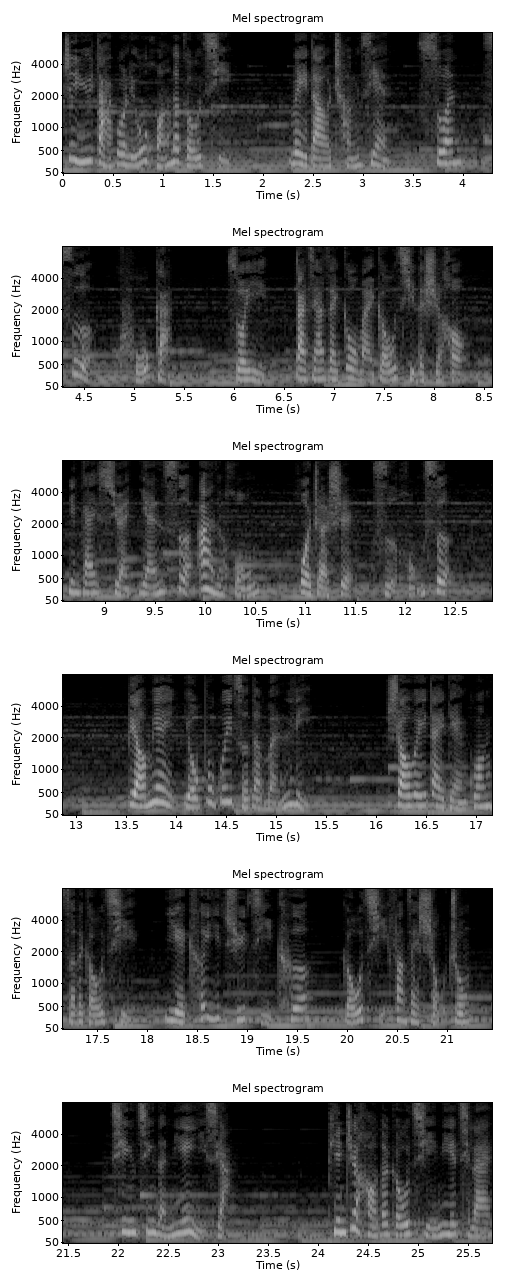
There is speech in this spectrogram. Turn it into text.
至于打过硫磺的枸杞，味道呈现酸涩苦感，所以大家在购买枸杞的时候，应该选颜色暗红或者是紫红色，表面有不规则的纹理，稍微带点光泽的枸杞，也可以取几颗枸杞放在手中，轻轻的捏一下。品质好的枸杞捏起来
